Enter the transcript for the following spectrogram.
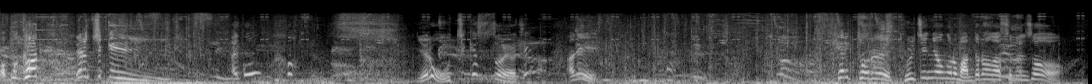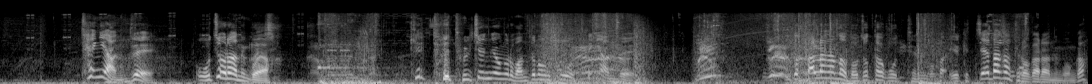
어퍼컷! 내려찍기! 아이고. 얘를 어떻게 써야지? 아니. 캐릭터를 돌진형으로 만들어놨으면서 탱이 안돼. 어쩌라는 거야? 캐릭터를 돌진형으로 만들어놓고 탱이 안돼 이거 딸랑 하나 넣어줬다고 되는 건가? 이렇게 째다가 들어가라는 건가?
